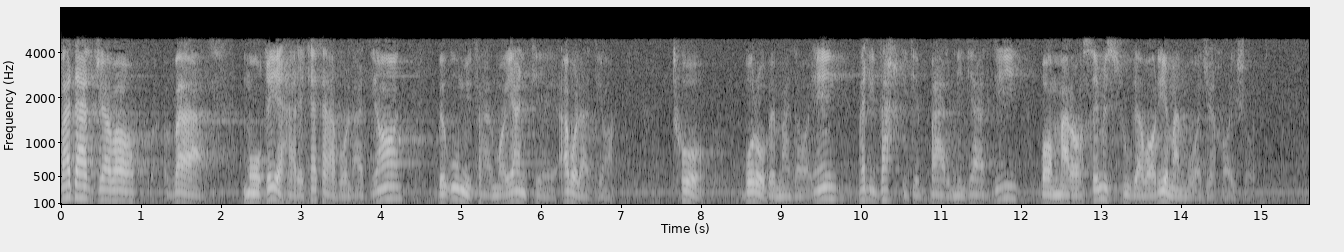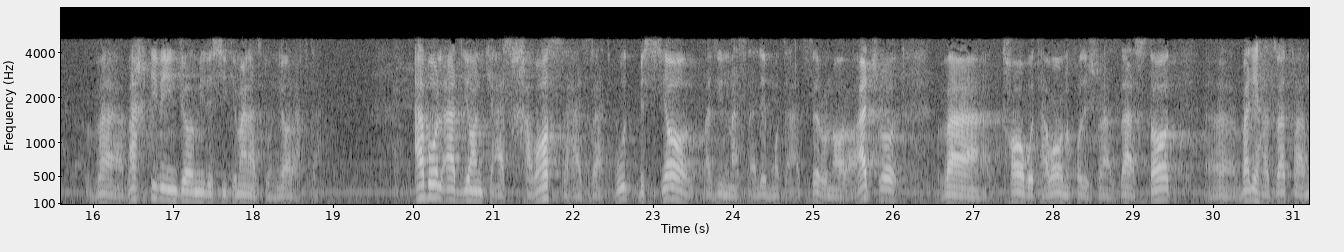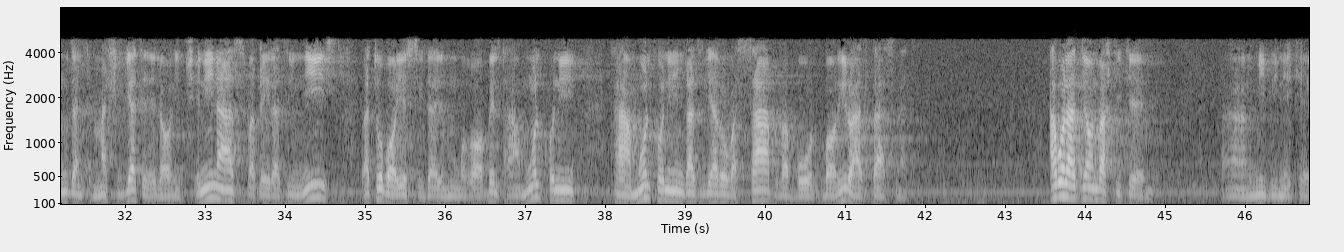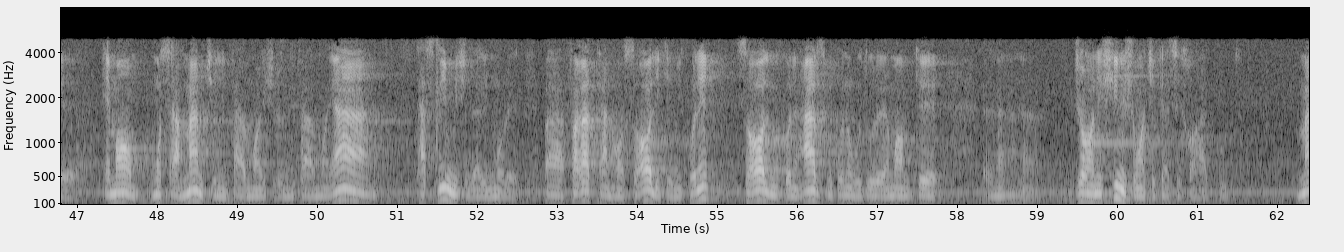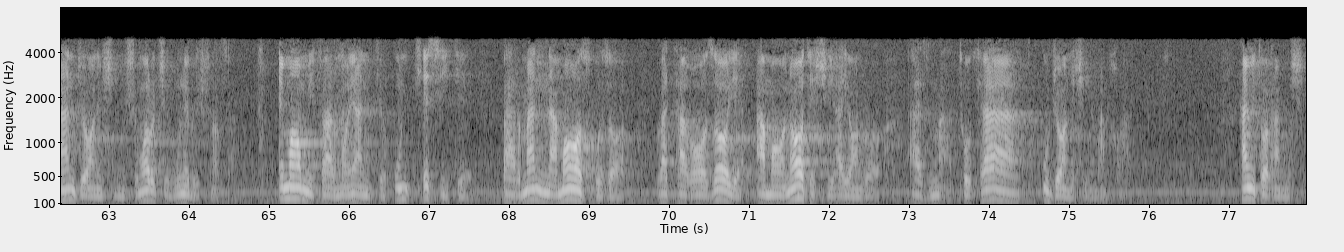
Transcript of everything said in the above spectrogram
و در جواب و موقع حرکت ابوالادیان به او میفرمایند که ابوالادیان تو برو به مدائن ولی وقتی که برمیگردی با مراسم سوگواری من مواجه خواهی شد. و وقتی به اینجا می‌رسی که من از دنیا رفتم. ابوالادیان که از خواص حضرت بود بسیار از این مسئله متأثر و ناراحت شد و تاب و توان خودش را از دست داد. ولی حضرت فرمودند که مشیت الهی چنین است و غیر از این نیست و تو بایستی در مقابل تحمل کنی تحمل کنی این قضیه رو و صبر و بردباری رو از دست ندی ابوالادیان وقتی که می‌بینه که امام مصمم چنین فرمایش رو میفرمایند تسلیم میشه در این مورد و فقط تنها سوالی که می‌کنه سوال می‌کنه عرض می‌کنه حضور امام که جانشین شما چه کسی خواهد بود؟ من جانشین شما رو چگونه بشناسم؟ امام میفرمایند که اون کسی که بر من نماز گذار و تقاضای امانات شیعیان را از تو کرد او جانشین من خواهد همینطور هم میشه.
